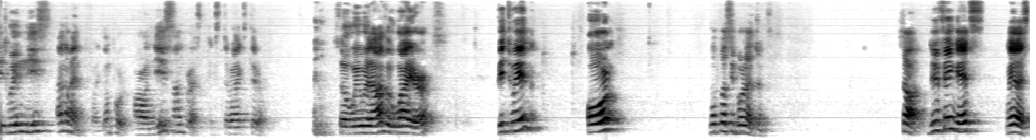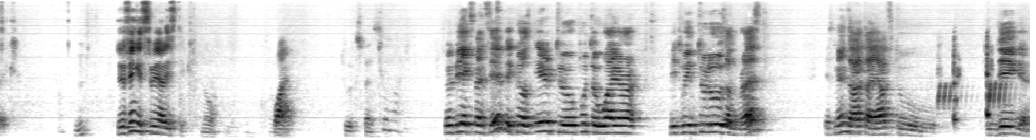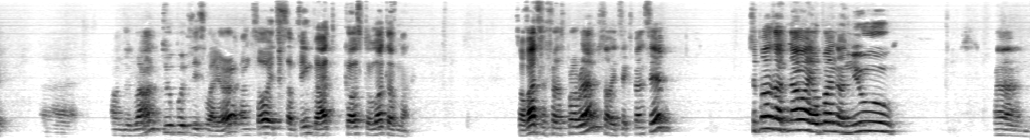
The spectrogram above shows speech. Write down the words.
between Nice and Rennes, for example, or Nice and Brest, etc., etc. so we will have a wire between all the possible agencies. So, do you think it's realistic? Hmm? Do you think it's realistic? No. Why? Too expensive. Too It will be expensive because here to put a wire between Toulouse and Brest, it means that I have to, to dig uh, on the ground to put this wire, and so it's something that costs a lot of money. So that's the first problem, so it's expensive. Suppose that now I open a new um,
